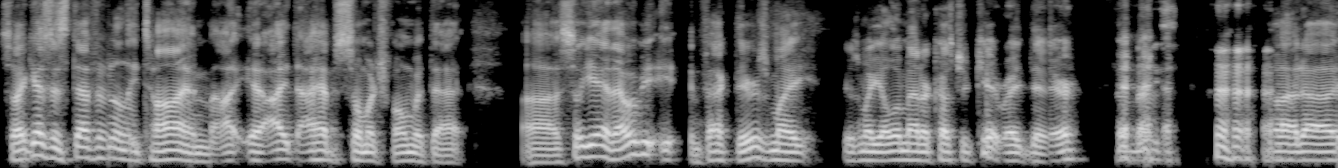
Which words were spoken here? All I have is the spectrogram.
So I guess it's definitely time. I I, I have so much fun with that. Uh, so yeah, that would be. In fact, there's my there's my yellow matter custard kit right there. Oh, nice. but uh,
